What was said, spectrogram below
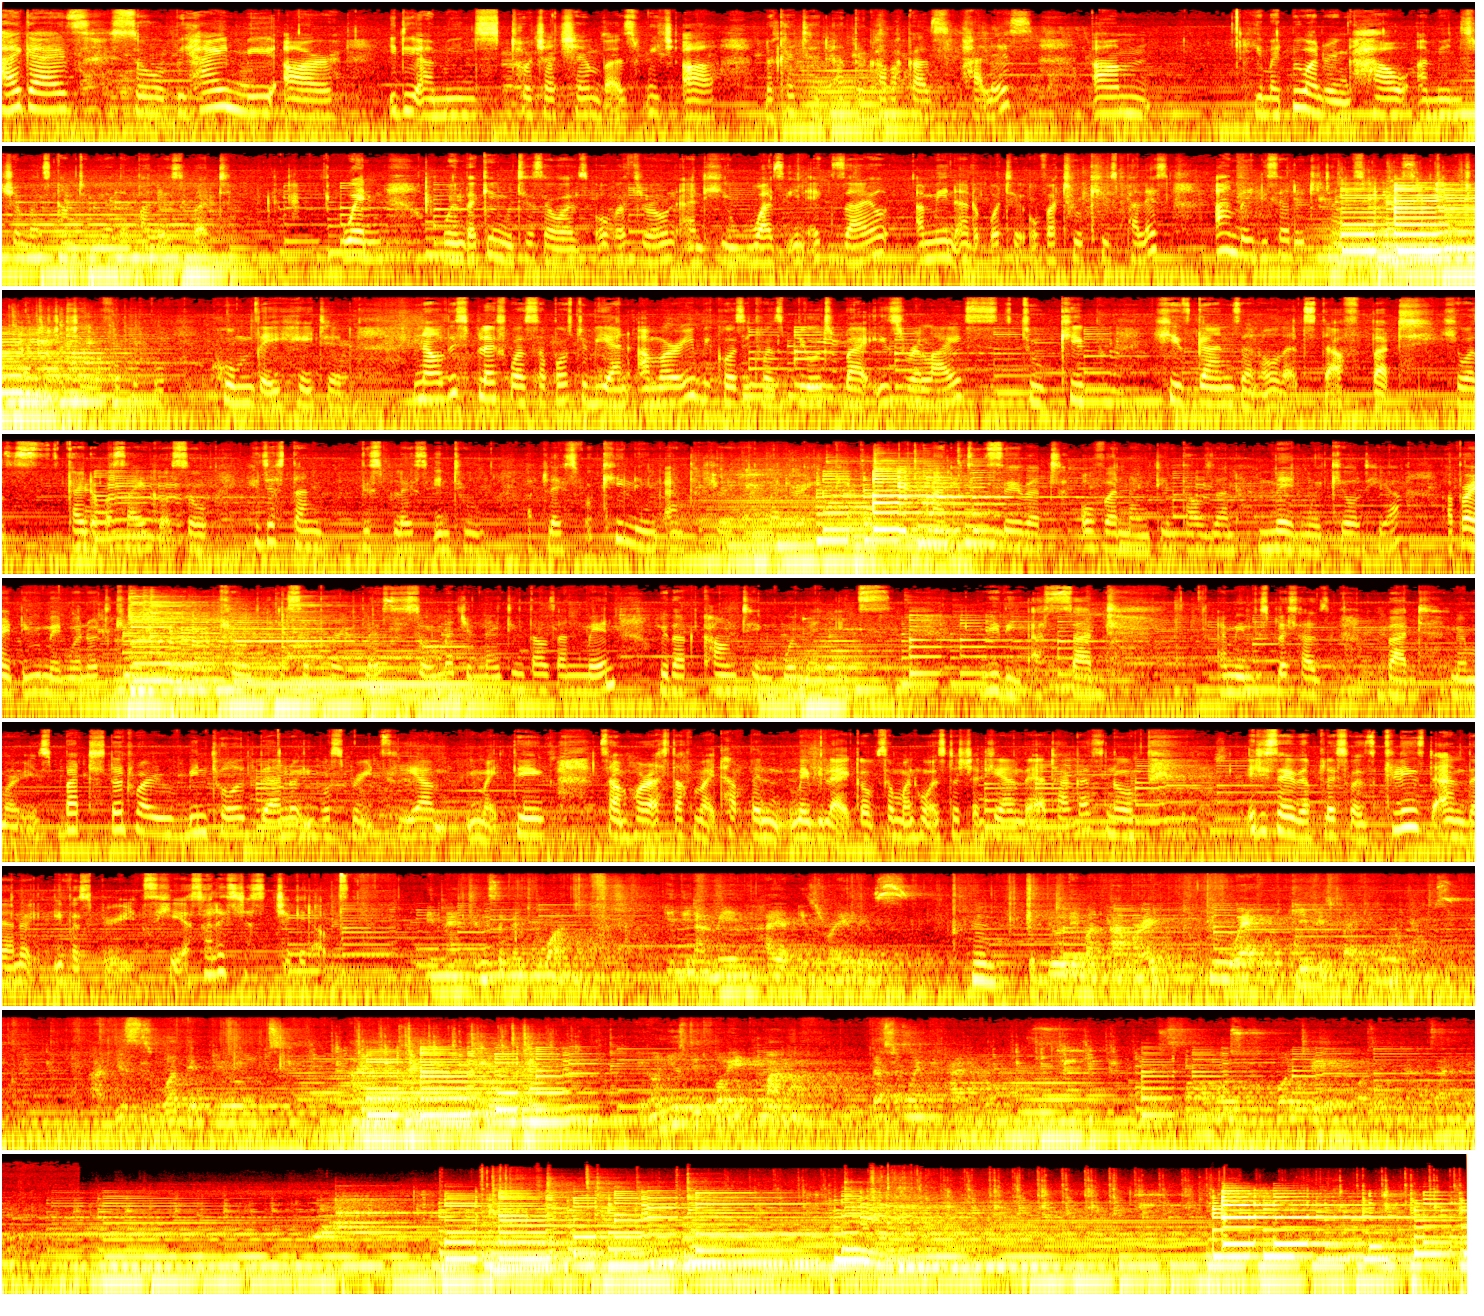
Hi guys, so behind me are Idi Amin's torture chambers which are located at the Kabaka's Palace. Um, you might be wondering how Amin's chambers come to be at the palace, but when when the king Mutesa was overthrown and he was in exile, Amin and Obote overtook his palace and they decided to turn this place into a torture chamber for people whom they hated. Now, this place was supposed to be an armory because it was built by Israelites to keep his guns and all that stuff, but he was kind of a psycho, so he just turned this place into a place for killing and torturing and murdering people. And it is said that over 19,000 men were killed here. Apparently, women were not killed, were killed at a separate place. So imagine 19,000 men without counting women. It's really a sad I mean, this place has bad memories. But don't worry, we've been told there are no evil spirits here. You might think some horror stuff might happen, maybe like of someone who was tortured here and they attack us. No, it is said the place was cleansed and there are no evil spirits here. So let's just check it out. In 1971, Idi Amin hired Israelis hmm. to build him an armory hmm. where he would keep his fighting weapons. And this is what they built.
